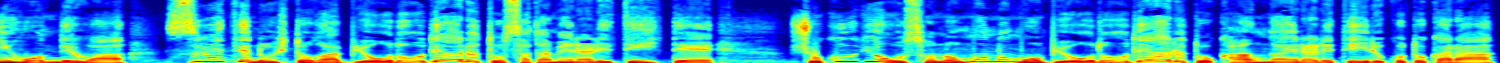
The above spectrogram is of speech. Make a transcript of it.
日本では全ての人が平等であると定められていて、職業そのものも平等であると考えられていることから、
